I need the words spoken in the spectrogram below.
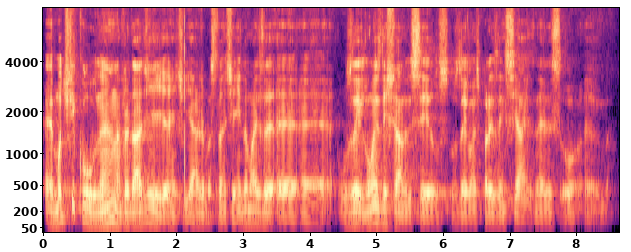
É, modificou, né? Na verdade, a gente viaja bastante ainda, mas é, é, é, os leilões deixaram de ser os, os leilões presenciais, né? Eles, o, é,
